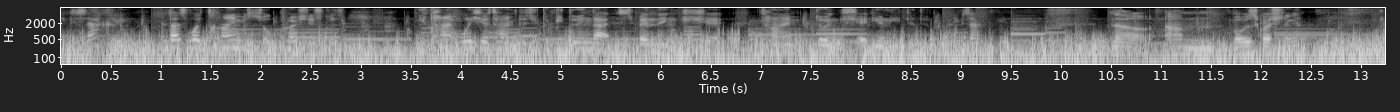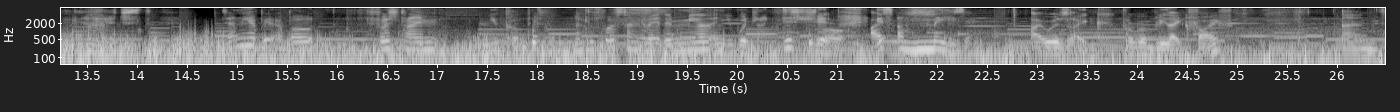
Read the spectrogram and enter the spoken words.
exactly, and that's why time is so precious. Because you can't waste your time. Because you could be doing that, spending shit time doing shit you need to do. Exactly. Now, um, what was the question again? Just tell me a bit about the first time you cooked. Like the first time you made a meal and you would like this shit. Well, it's was- amazing. I was like probably like five, and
